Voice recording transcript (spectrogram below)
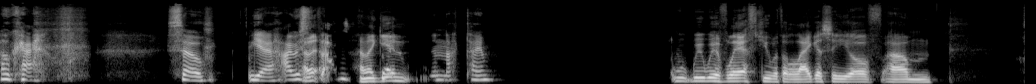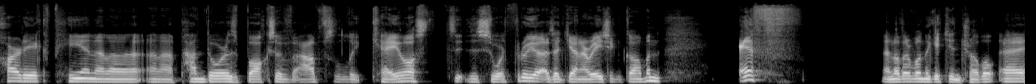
okay. so, yeah, I was, And, I was and again, in that time. we we've left you with a legacy of um, heartache, pain, and a and a Pandora's box of absolute chaos to, to sort through as a generation coming. If another one to get you in trouble, uh,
